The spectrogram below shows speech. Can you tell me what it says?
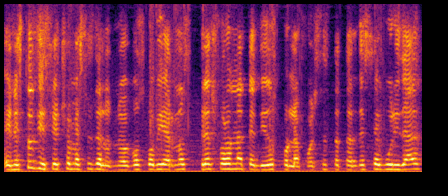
en estos 18 meses de los nuevos gobiernos, tres fueron atendidos por la Fuerza Estatal de Seguridad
